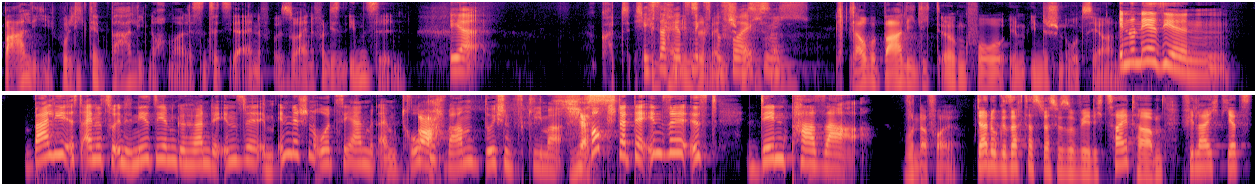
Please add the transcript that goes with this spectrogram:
Bali. Wo liegt denn Bali nochmal? Das ist jetzt eine, so eine von diesen Inseln. Ja, Gott, ich, Ich bin sag kein jetzt Inselmensch, bevor ich sagen. mich- Ich glaube, Bali liegt irgendwo im Indischen Ozean. Indonesien. Bali ist eine zu Indonesien gehörende Insel im Indischen Ozean mit einem tropisch Ah. warmen Durchschnittsklima. Yes. Hauptstadt der Insel ist Denpasar. Wundervoll. Da du gesagt hast, dass wir so wenig Zeit haben, vielleicht jetzt.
